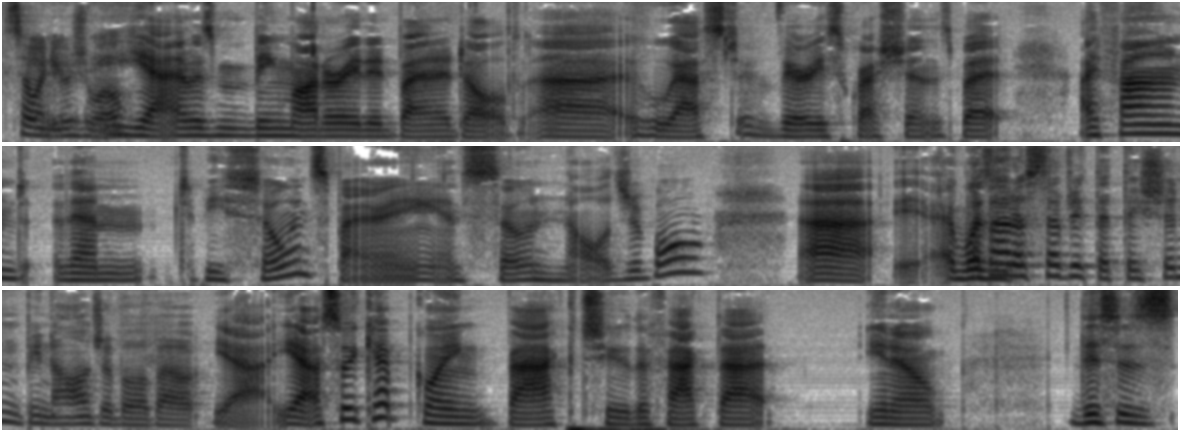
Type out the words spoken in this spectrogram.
So unusual. Yeah, it was being moderated by an adult uh, who asked various questions, but I found them to be so inspiring and so knowledgeable. Uh, I wasn't About a subject that they shouldn't be knowledgeable about. yeah, yeah. So it kept going back to the fact that, you know, this is,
